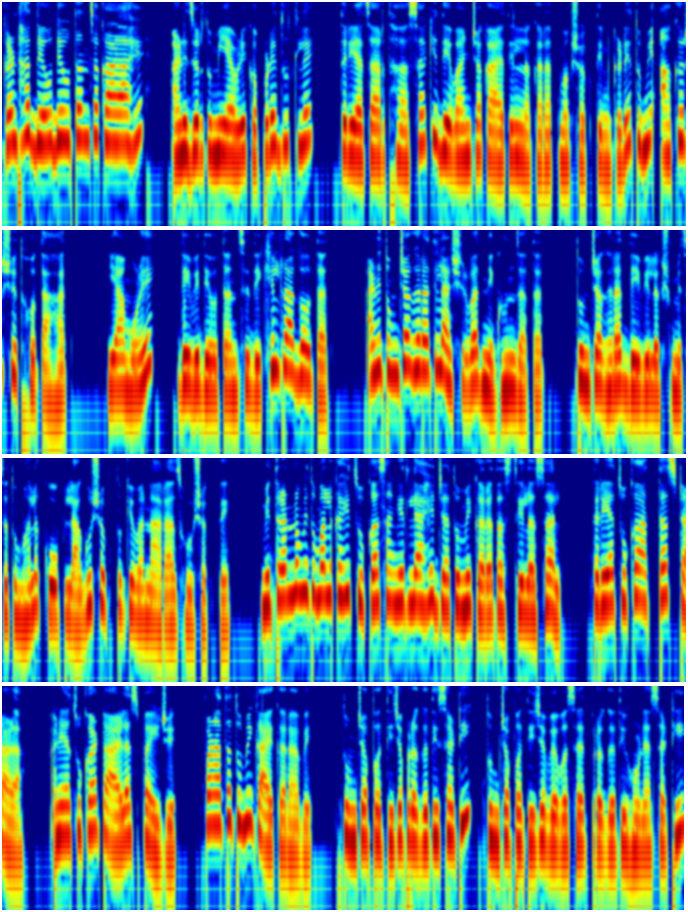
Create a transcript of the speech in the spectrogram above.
कारण हा देवदेवतांचा काळ आहे आणि जर तुम्ही यावेळी कपडे धुतले तर याचा अर्थ असा की देवांच्या काळातील नकारात्मक शक्तींकडे तुम्ही आकर्षित होत आहात. यामुळे देवी देवतांचे देखील रागवतात आणि तुमच्या घरातील आशीर्वाद निघून जातात. तुमच्या घरात देवी लक्ष्मीचा तुम्हाला कोप लागू शकतो किंवा नाराज होऊ शकते. मित्रांनो मी तुम्हाला काही चुका सांगितल्या आहेत ज्या तुम्ही करत असतील असाल तर या चुका आत्ताच टाळा आणि या चुका टाळल्याच पाहिजे. पण आता तुम्ही काय करावे? तुमच्या पतीच्या प्रगतीसाठी तुमच्या पतीच्या व्यवसायात प्रगती होण्यासाठी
